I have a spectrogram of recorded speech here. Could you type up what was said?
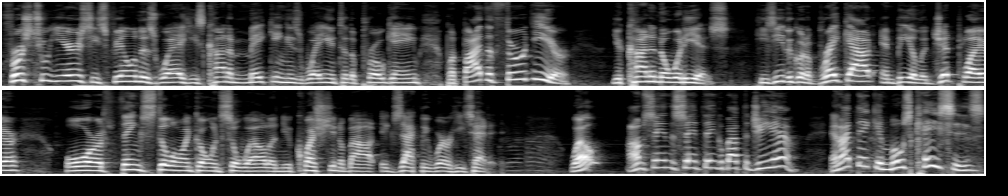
First two years, he's feeling his way. He's kind of making his way into the pro game. But by the third year, you kind of know what he is. He's either going to break out and be a legit player, or things still aren't going so well, and you question about exactly where he's headed. Well, I'm saying the same thing about the GM. And I think in most cases,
